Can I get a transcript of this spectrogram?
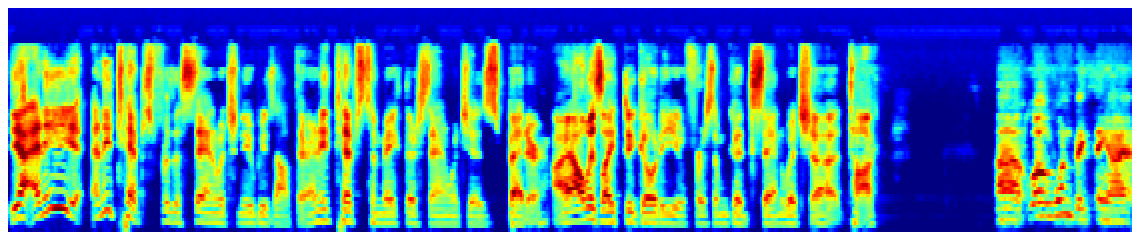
yeah, any any tips for the sandwich newbies out there? Any tips to make their sandwiches better? I always like to go to you for some good sandwich uh, talk. Uh, well, one big thing I,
